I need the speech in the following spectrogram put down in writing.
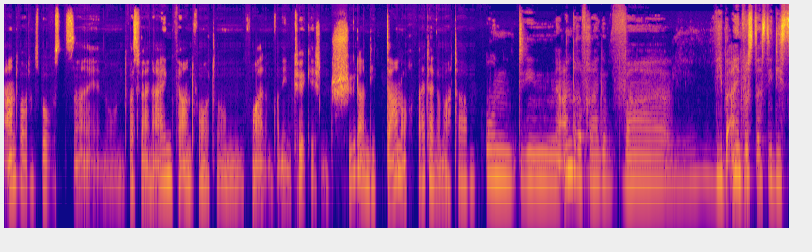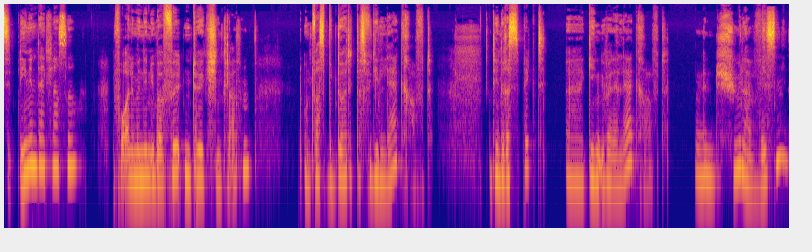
Verantwortungsbewusstsein und was für eine Eigenverantwortung, vor allem von den türkischen Schülern, die da noch weitergemacht haben. Und die, eine andere Frage war, wie beeinflusst das die Disziplin in der Klasse, vor allem in den überfüllten türkischen Klassen? Und was bedeutet das für die Lehrkraft? den Respekt äh, gegenüber der Lehrkraft. Wenn Schüler wissen,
